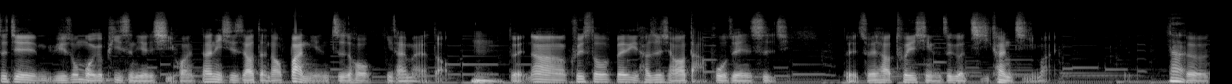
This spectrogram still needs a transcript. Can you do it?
这件比如说某一个 piece 你很喜欢，但你其实要等到半年之后你才买得到。嗯对，那 Crystal Bailey 他是想要打破这件事情，对，所以他推行了这个即看即买那的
